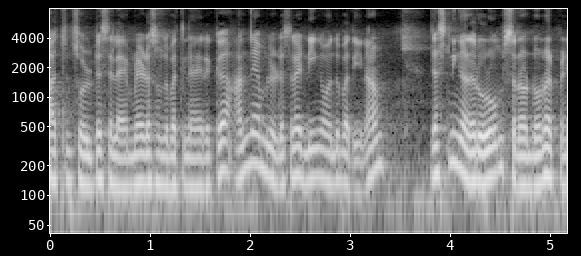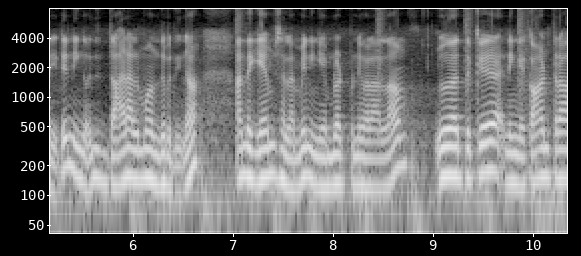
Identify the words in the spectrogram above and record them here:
ஆர்ட்ஸ்னு சொல்லிட்டு சில எம்ப்ளாய்டர்ஸ் வந்து பார்த்திங்கன்னா இருக்குது அந்த எம்ப்ளாய்டர்ஸில் நீங்கள் வந்து பார்த்திங்கன்னா ஜஸ்ட் நீங்கள் அந்த ரோம்ஸ் பண்ணி பண்ணிவிட்டு நீங்கள் வந்து தாராளமாக வந்து பார்த்திங்கன்னா அந்த கேம்ஸ் எல்லாமே நீங்கள் எம்லோட் பண்ணி விளாட்லாம் உதாரணத்துக்கு நீங்கள் கான்ட்ரா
